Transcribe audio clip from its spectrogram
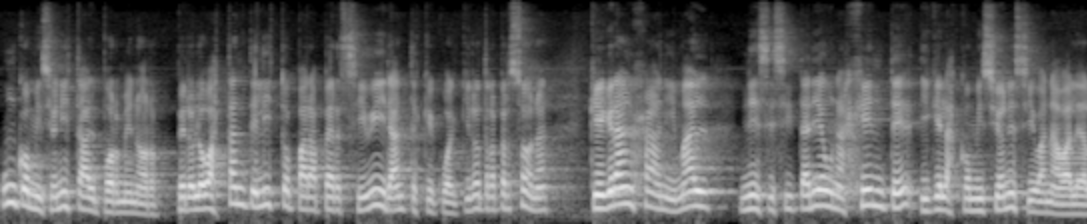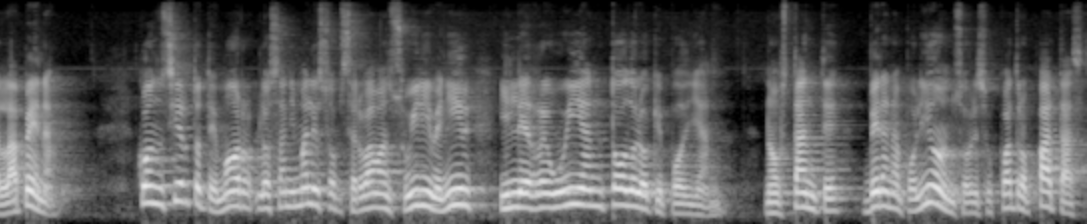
un comisionista al pormenor, pero lo bastante listo para percibir antes que cualquier otra persona que granja animal necesitaría un agente y que las comisiones iban a valer la pena. Con cierto temor, los animales observaban su ir y venir y le rehuían todo lo que podían. No obstante, ver a Napoleón sobre sus cuatro patas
